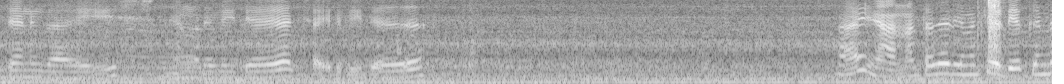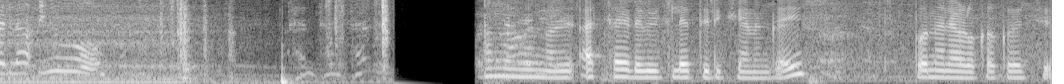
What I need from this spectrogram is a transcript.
ഇതാണ് ഗൈസ് ഞങ്ങളുടെ വീട് അച്ചായുടെ വീട്. ഹായ് ഞാൻ നട്ട ചെടിയൊക്കെ ഉണ്ടല്ലോ. അയ്യോ. അങ്ങനെ ഞങ്ങൾ അച്ചായുടെ വീട്ടിലെത്തിയിരിക്കുകയാണ് ഗൈസ് ഇപ്പോൾ നിലവിളക്കൊക്കെ വെച്ച്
